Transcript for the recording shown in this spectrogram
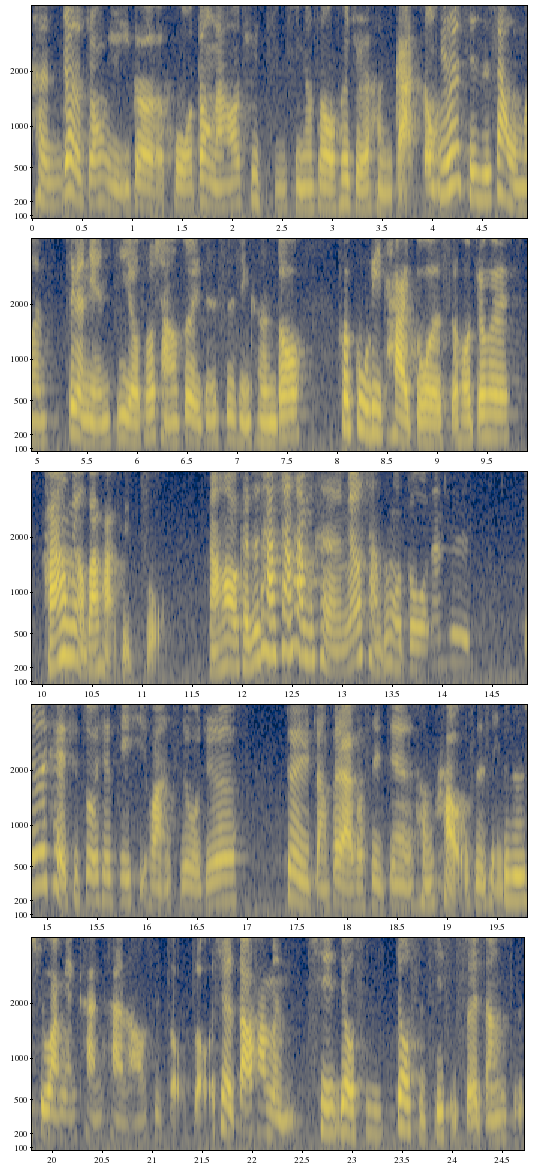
很热衷于一个活动，然后去执行的时候，我会觉得很感动。因为其实像我们这个年纪，有时候想要做一件事情，可能都会顾虑太多的时候，就会好像没有办法去做。然后，可是他像他们可能没有想这么多，但是就是可以去做一些自己喜欢的事。我觉得对于长辈来说是一件很好的事情，就是去外面看看，然后去走走。而且到他们七六十六十七十岁这样子，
